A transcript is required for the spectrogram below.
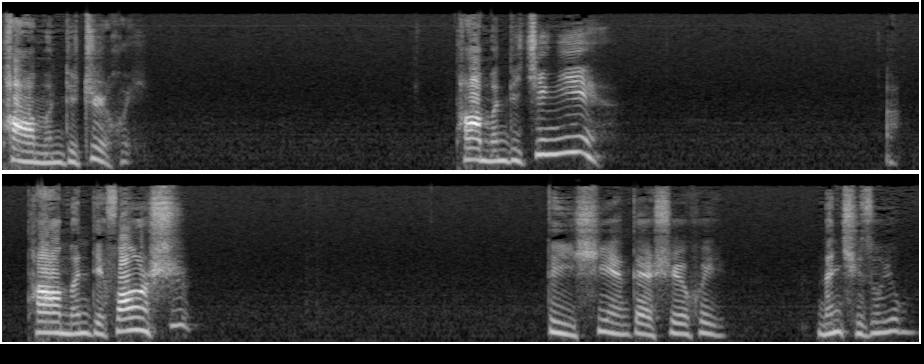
他们的智慧，他们的经验，他们的方式。对现代社会能起作用吗？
